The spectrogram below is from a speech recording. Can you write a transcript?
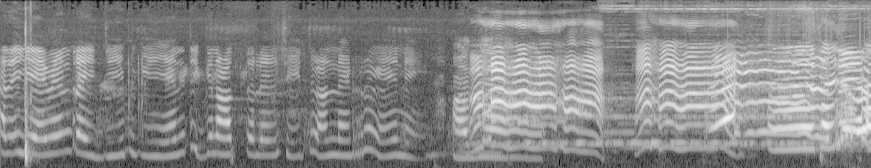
అరే ఈ జీప్కి ఏం తిగ్గి నచ్చలేదు సీట్లు అన్నీ ఎర్రగానే పిల్లలు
